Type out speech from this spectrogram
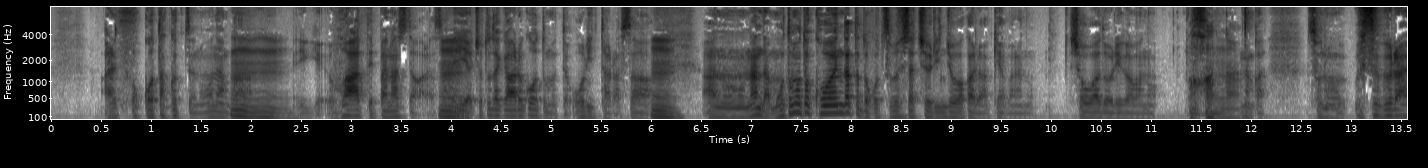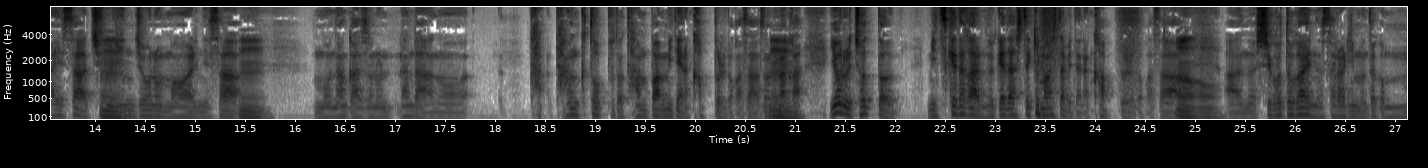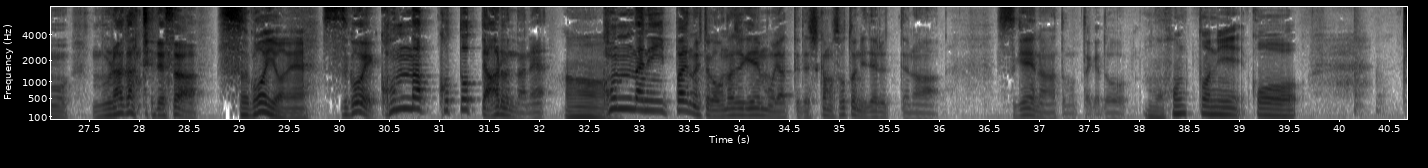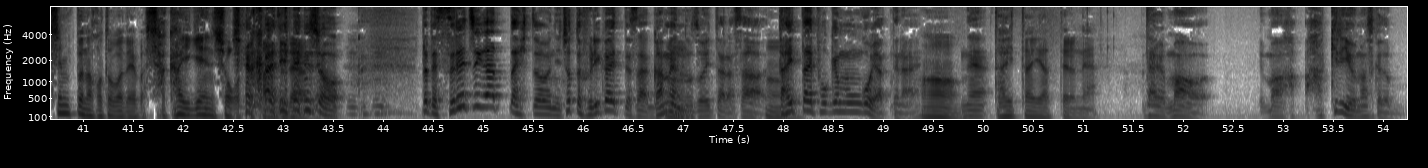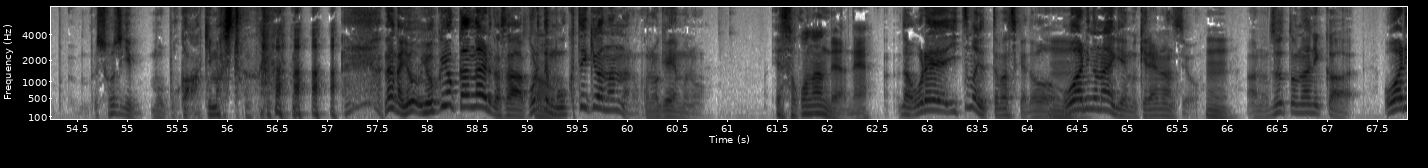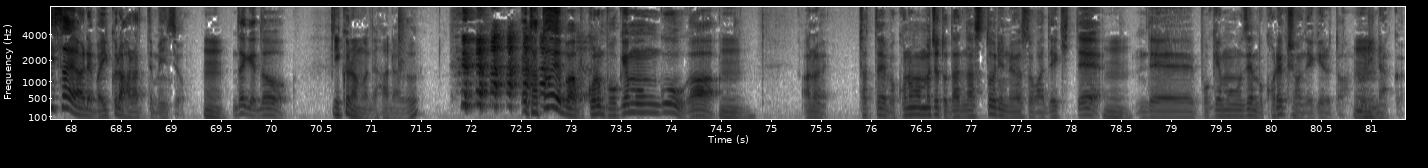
あれ、おこたくっていうのなんか、うんうん、ふわーっていっぱいなってたからさ、うん、いや、ちょっとだけ歩こうと思って降りたらさ、うん、あの、なんだ、もともと公園だったとこ潰した駐輪場わかる？秋葉原の。昭和通り側の。わかんない。なんか、その、薄暗いさ、駐輪場の周りにさ、うん、もうなんかその、なんだ、あの、タンクトップと短パンみたいなカップルとかさ、そのなんか、夜ちょっと、見つけたから抜け出してきましたみたいなカップルとかさ、うんうん、あの、仕事帰りのサラリーマンとかもう、群がっててさ、すごいよね。すごい。こんなことってあるんだね。うん、こんなにいっぱいの人が同じゲームをやってて、しかも外に出るっていうのは、すげえなと思ったけど。もう本当に、こう、陳腐な言葉で言えば社会現象って感じだよ、ね、社会現象。だってすれ違った人にちょっと振り返ってさ、画面覗いたらさ、大体、ポケモン GO やってない、うん、ね。大体やってるね。だけどまあ、まあ、はっきり言いますけど、正直もう僕は飽きました なんかよ、よくよく考えるとさ、これって目的は何なの？このゲームの。いや、そこなんだよね。だ俺、いつも言ってますけど、うん、終わりのないゲーム嫌いなんですよ。うん、あの、ずっと何か、終わりさえあればいくら払ってもいいんですよ。うん、だけど、いくらまで払う？例えば、このポケモン GO が、あの、例えばこのままちょっとだんだんストーリーの要素ができて、で、ポケモンを全部コレクションできると。無理なく。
